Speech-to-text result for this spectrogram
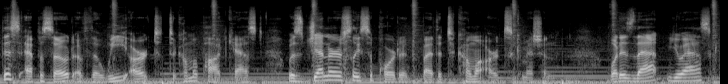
This episode of the We Art Tacoma podcast was generously supported by the Tacoma Arts Commission. What is that, you ask?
